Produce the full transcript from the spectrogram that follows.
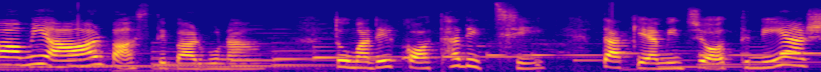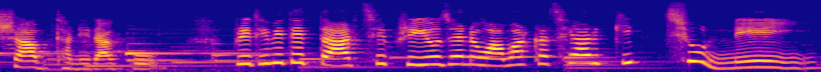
আমি আর বাঁচতে পারব না। তোমাদের কথা দিচ্ছি, তাকে আমি যত্নে আর সাবধানে রাখব। পৃথিবীতে তার চেয়ে প্রিয় যেন আমার কাছে আর কিচ্ছু নেই।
